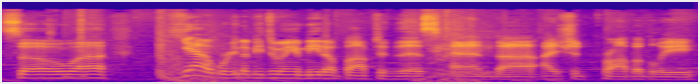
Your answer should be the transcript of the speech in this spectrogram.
So uh, yeah, we're gonna be doing a meetup after this, and uh, I should probably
